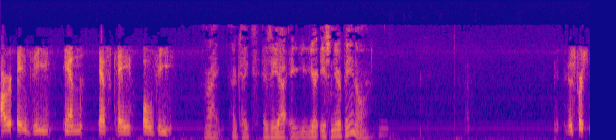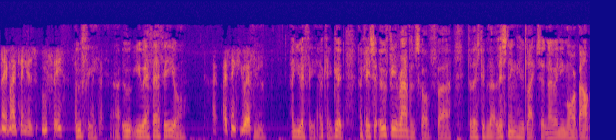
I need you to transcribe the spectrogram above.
R A V N S K O V. Right. Okay. Is he uh, you're Eastern European or? His first name, I think, is Ufe. Ufi, uh, U- U-F-F-E or I, I think UFE. Hmm. a U-F-E. Okay, good. Okay, so Uffe Ravnskov, uh, for those people that are listening who'd like to know any more about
